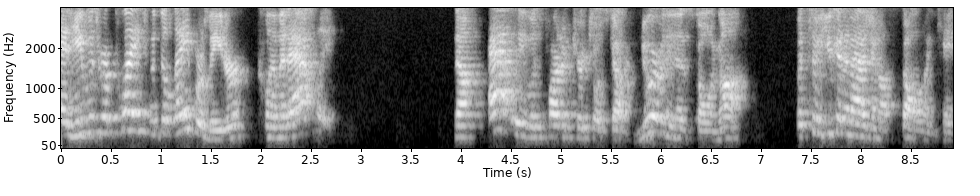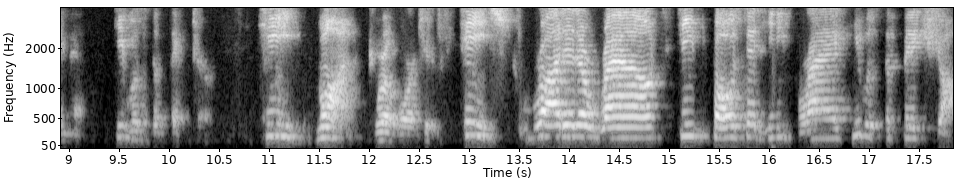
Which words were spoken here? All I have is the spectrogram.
and he was replaced with the labor leader, Clement Attlee. Now, Attlee was part of Churchill's government, knew everything that's going on. But so you can imagine how Stalin came in. He was the victor. He won World War II. He strutted around, he boasted, he bragged, he was the big shot.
